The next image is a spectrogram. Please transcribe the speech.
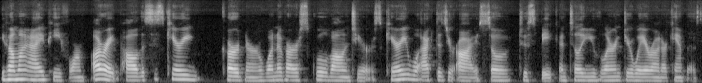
He found my IEP form. All right, Paul, this is Carrie Gardner, one of our school volunteers. Carrie will act as your eyes, so to speak, until you've learned your way around our campus.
